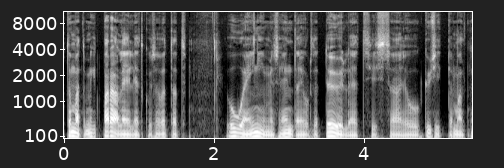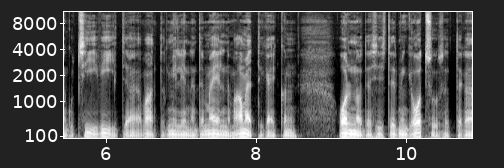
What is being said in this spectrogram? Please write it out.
võt-, tõmmata mingit paralleeli, et kui sa võtad uue inimese enda juurde tööle, et siis sa ju küsid temalt nagu CV-d ja vaatad, milline tema eelnev ametikäik on olnud ja siis teed mingi otsus, et ega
